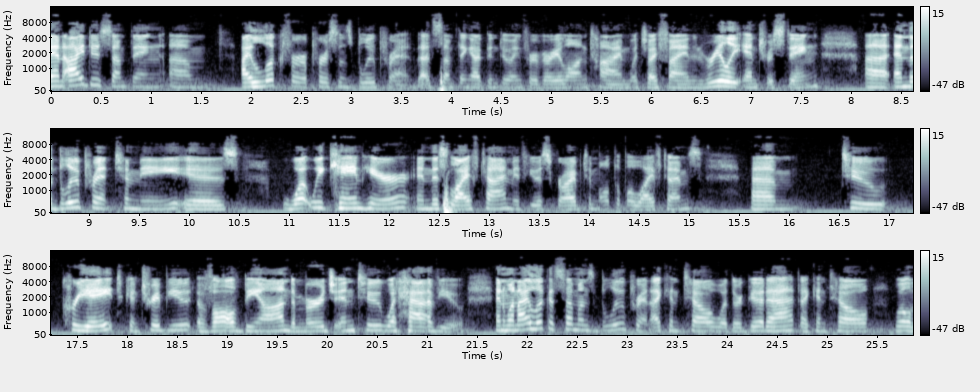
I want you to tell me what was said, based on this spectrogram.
and i do something um, I look for a person's blueprint. That's something I've been doing for a very long time, which I find really interesting. Uh, and the blueprint to me is what we came here in this lifetime, if you ascribe to multiple lifetimes, um, to create, contribute, evolve beyond, emerge into, what have you. And when I look at someone's blueprint, I can tell what they're good at. I can tell well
